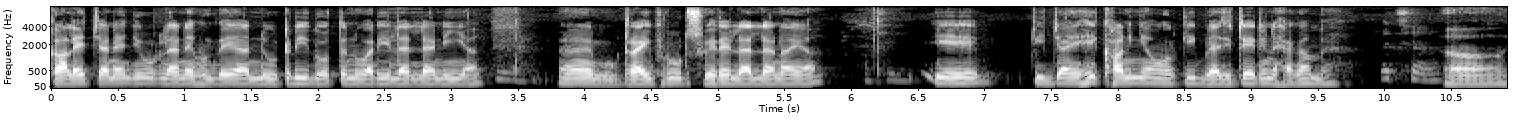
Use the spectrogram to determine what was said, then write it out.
ਕਾਲੇ ਚਨੇ ਜ਼ਰੂਰ ਲੈਣੇ ਹੁੰਦੇ ਆ ਨਿਊਟਰੀ ਦੋ ਤਿੰਨ ਵਾਰੀ ਲੈ ਲੈਣੀ ਆ ਡਰਾਈ ਫਰੂਟ ਸਵੇਰੇ ਲੈ ਲੈਣਾ ਆ। ਇਹ ਚੀਜ਼ਾਂ ਇਹੀ ਖਾਣੀਆਂ ਹੋਰ ਕੀ ਵੈਜੀਟੇਰੀਅਨ ਹੈਗਾ ਮੈਂ। ਅੱਛਾ। ਹਾਂ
